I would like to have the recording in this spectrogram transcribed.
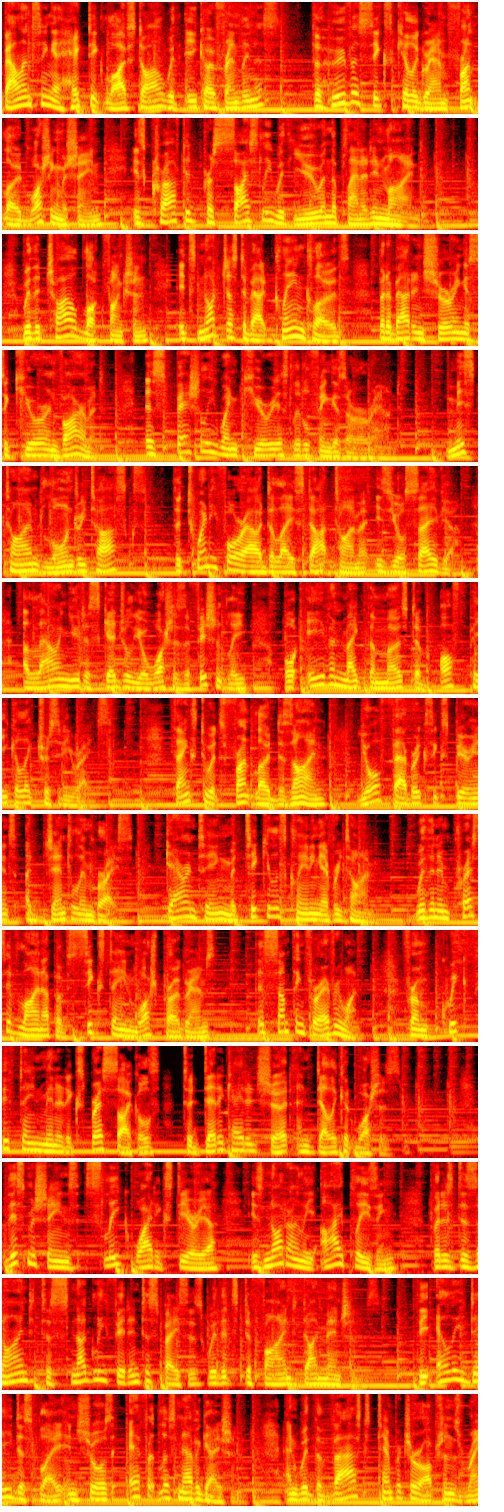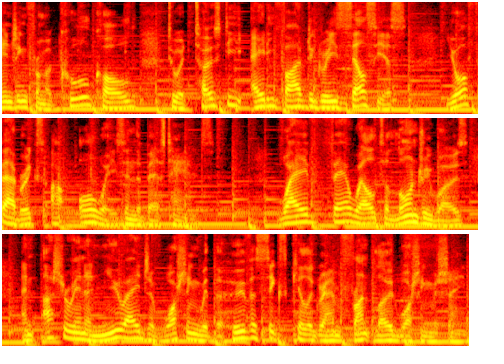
Balancing a hectic lifestyle with eco-friendliness? The Hoover 6kg front-load washing machine is crafted precisely with you and the planet in mind. With a child lock function, it's not just about clean clothes, but about ensuring a secure environment, especially when curious little fingers are around. Mistimed laundry tasks? The 24-hour delay start timer is your saviour, allowing you to schedule your washes efficiently or even make the most of off-peak electricity rates. Thanks to its front-load design, your fabrics experience a gentle embrace, guaranteeing meticulous cleaning every time. With an impressive lineup of 16 wash programs, there's something for everyone, from quick 15-minute express cycles to dedicated shirt and delicate washes. This machine's sleek white exterior is not only eye-pleasing, but is designed to snugly fit into spaces with its defined dimensions. The LED display ensures effortless navigation, and with the vast temperature options ranging from a cool cold to a toasty 85 degrees Celsius, your fabrics are always in the best hands. Wave farewell to laundry woes and usher in a new age of washing with the Hoover 6kg front load washing machine.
